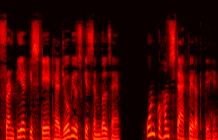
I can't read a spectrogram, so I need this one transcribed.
فرنٹیئر کی اسٹیٹ ہے، جو بھی اس کے سمبلس ہیں، ان کو ہم اسٹیک پہ رکھتے ہیں۔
